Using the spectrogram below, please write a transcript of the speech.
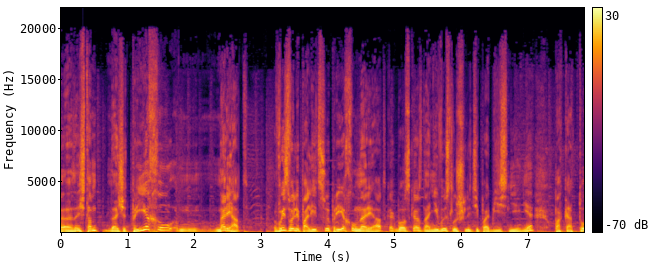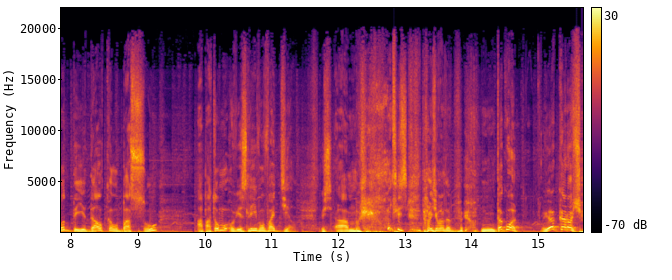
Э, Значит, там, значит, приехал наряд, вызвали полицию, приехал наряд, как было сказано, они выслушали, типа, объяснение, пока тот доедал колбасу, а потом увезли его в отдел. То есть, ам, то есть, там, типа, м, так вот, я, короче,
